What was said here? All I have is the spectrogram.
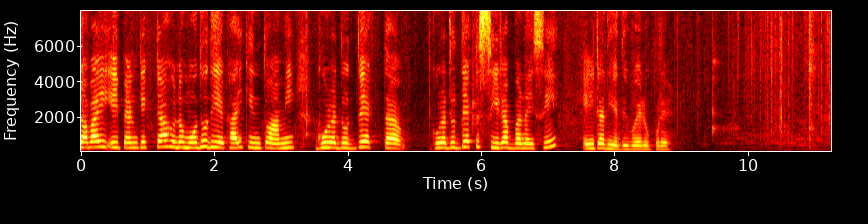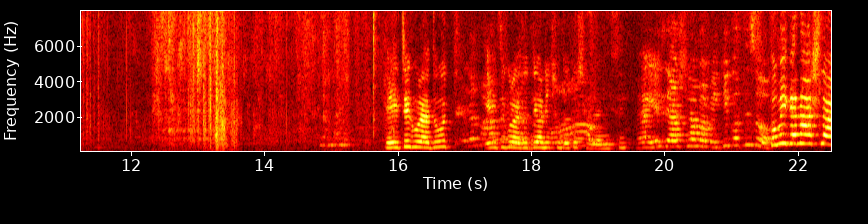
সবাই এই প্যানকেকটা হলো মধু দিয়ে খাই, কিন্তু আমি গুঁড়া দুধ দিয়ে একটা, গুঁড়া দুধ দিয়ে একটা সিরাপ বানাইছি, এইটা দিয়ে দিব এর উপরে। এই যে গুঁড়া দুধ এই যে গুঁড়া দুধ দিয়ে অনেক সুন্দর করে সাজিয়ে নিছি। হ্যাঁ এই যে আসলাম আমি। কি করতেছো? তুমি কেন আসলা?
